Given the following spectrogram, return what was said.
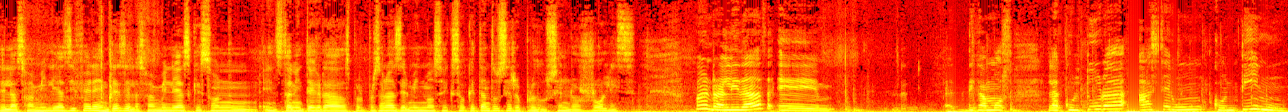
las familias diferentes, de las familias que son están integradas por personas del mismo sexo, ¿qué tanto se reproducen los roles? Bueno, en realidad, eh, digamos, la cultura hace un continuo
